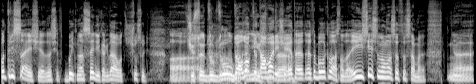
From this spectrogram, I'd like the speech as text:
потрясающая значит, быть на сцене, когда вот чувствовать... А, Чувствуют друг друга, Да, локти товарища, да. это, это, это было классно, да. И, естественно, у нас это самое, э,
